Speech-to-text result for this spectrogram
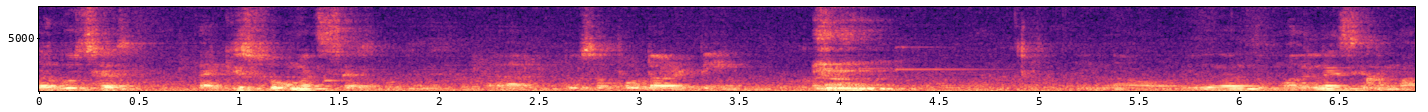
Raghu sir thank you so much sir to support our team ಇನ್ನು ಇದು ನಂದು ಮೊದಲನೇ ಸಿನಿಮಾ.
